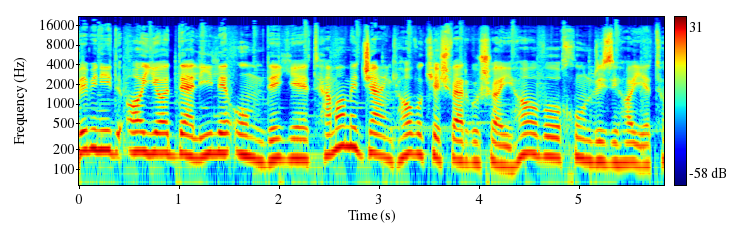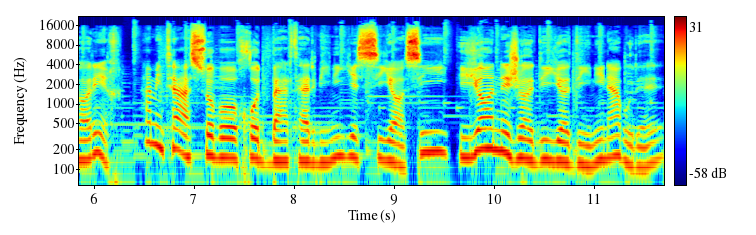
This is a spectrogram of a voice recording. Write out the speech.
ببینید آیا دلیل عمده تمام جنگ ها و کشورگشایی ها و خونریزی های تاریخ همین تعصب و خود برتربینی سیاسی یا نژادی یا دینی نبوده؟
